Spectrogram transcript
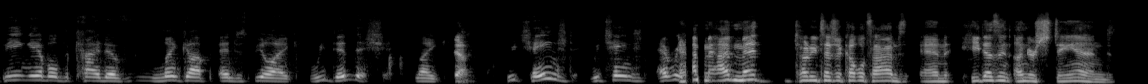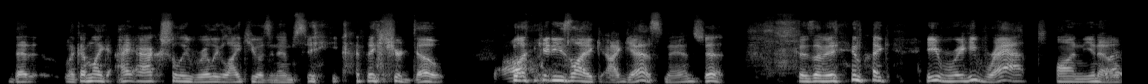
being able to kind of link up and just be like, we did this shit. Like, Yeah. We changed it. We changed everything. I've, met Tony Touch a couple times, and he doesn't understand that. Like, I'm like, I actually really like you as an MC. I think you're dope. Like, and he's like, I guess, man, shit. Because I mean, like, he he rapped on you know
